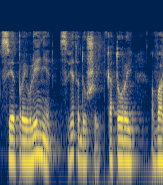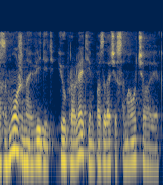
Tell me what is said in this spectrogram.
свет проявления света души, который возможно видеть и управлять им по задаче самого человека.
